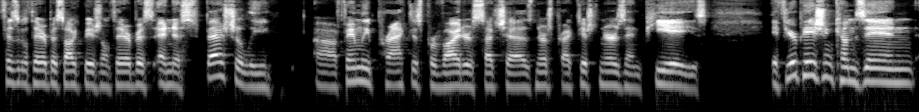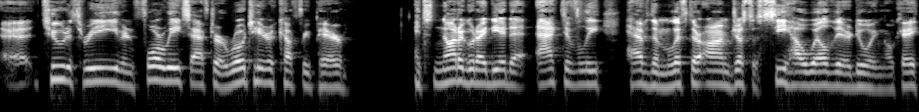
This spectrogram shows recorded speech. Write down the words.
physical therapists, occupational therapists, and especially uh, family practice providers such as nurse practitioners and PAs. If your patient comes in uh, two to three, even four weeks after a rotator cuff repair, it's not a good idea to actively have them lift their arm just to see how well they're doing. Okay.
